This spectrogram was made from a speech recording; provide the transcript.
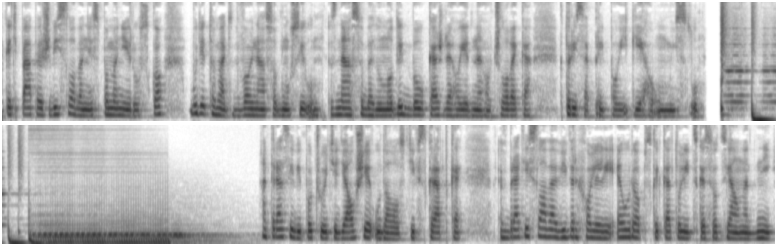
keď pápež vyslovene spomenie Rusko, bude to mať dvojnásobnú silu, znásobenú modlitbou každého jedného človeka, ktorý sa pripojí k jeho úmyslu. A teraz si vypočujte ďalšie udalosti v skratke. V Bratislave vyvrcholili Európske katolícke sociálne dni,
